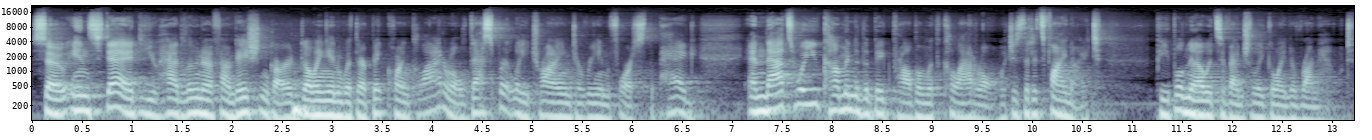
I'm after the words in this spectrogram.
So instead, you had Luna Foundation Guard going in with their Bitcoin collateral, desperately trying to reinforce the peg. And that's where you come into the big problem with collateral, which is that it's finite. People know it's eventually going to run out.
